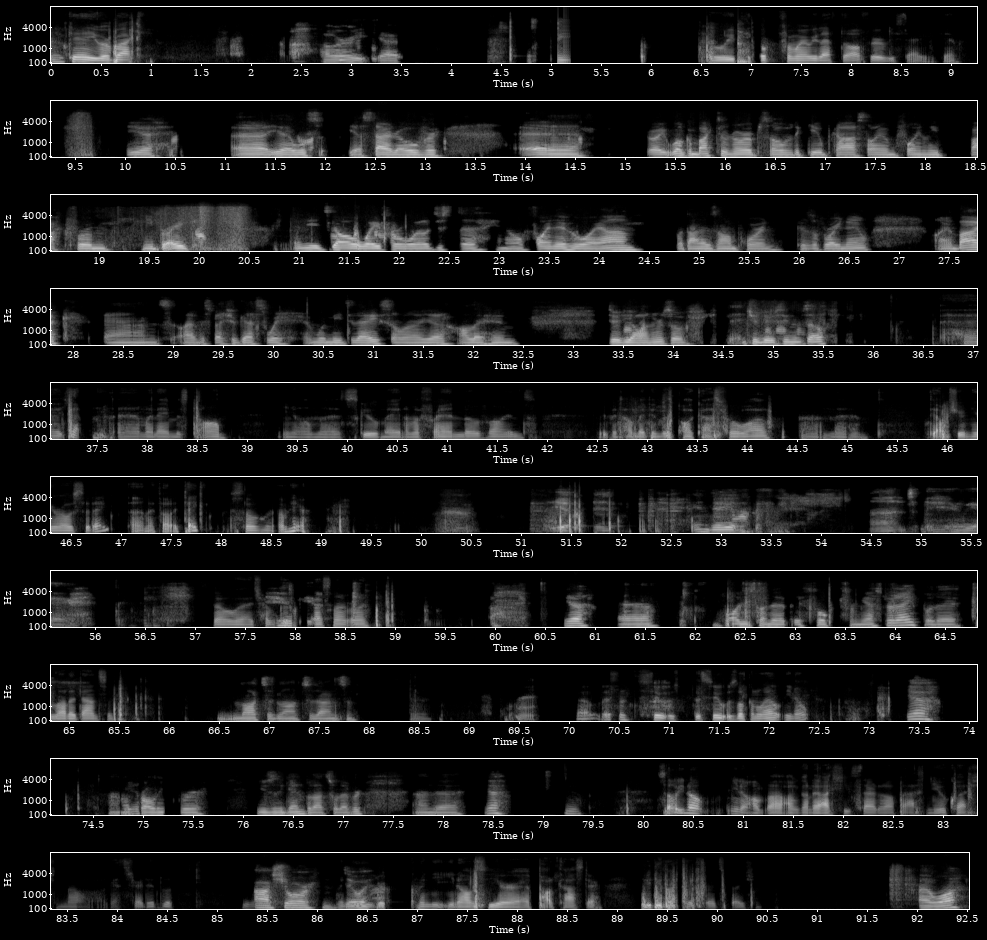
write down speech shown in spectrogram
Okay, we're back. All right, yeah. Will we pick up from where we left off, or are we starting again? Yeah. Uh yeah, we'll yeah, start over. Uh right, welcome back to another episode of the Cubecast. I am finally back from me break. I need to go away for a while just to, you know, find out who I am. But that is not important because of right now. I am back and I have a special guest with with me today. So uh, yeah, I'll let him do the honors of introducing himself. Uh, yeah, uh, my name is Tom. You know, I'm a schoolmate. I'm a friend of Ryan's. We've been talking about doing this podcast for a while, and um, the opportunity arose today, and I thought I'd take it. So I'm here. Yeah, indeed. And here we are. So, uh, did you have a good night last night, Ryan? Yeah, uh, body's kind of a bit fucked from yesterday, but uh, A lot of dancing. lots and lots of dancing. Well, listen, the suit was the suit was looking well. You know. Yeah, I'll Yeah. probably never use it again, but that's whatever. And uh, yeah, So you know, you know, I'm uh, I'm gonna actually start it off asking you a question. I'll, I'll get straight into it. You know, ah, sure, do it. When you, you know, obviously you're a podcaster. Who do you look to for inspiration? Uh, what?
